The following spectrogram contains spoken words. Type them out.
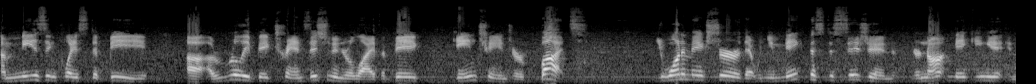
amazing place to be, uh, a really big transition in your life, a big game changer, but you want to make sure that when you make this decision, you're not making it in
